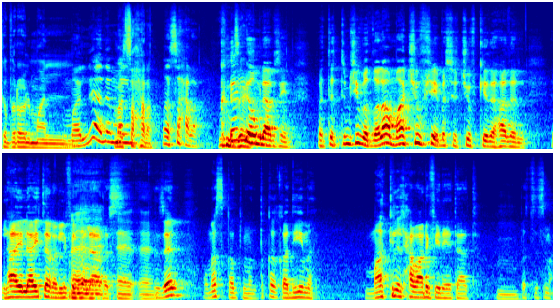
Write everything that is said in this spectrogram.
coverall مال مال لا هذا مال الصحراء. مال الصحراء. كلهم لابسين. فأنت تمشي بالظلام ما تشوف شيء بس تشوف كذا هذا ال- ال highlighter اللي في آه، الملابس. آه، آه. زين؟ ومسقط منطقة قديمة. ما كل الحواري في ليتات. بس تسمع.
